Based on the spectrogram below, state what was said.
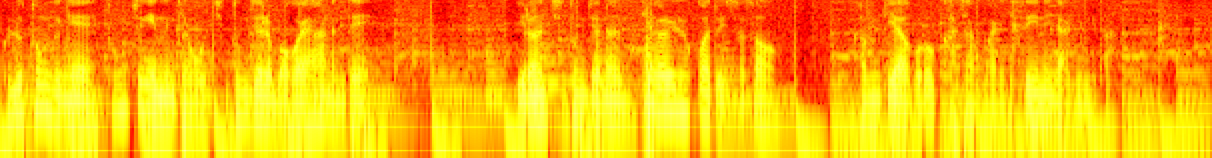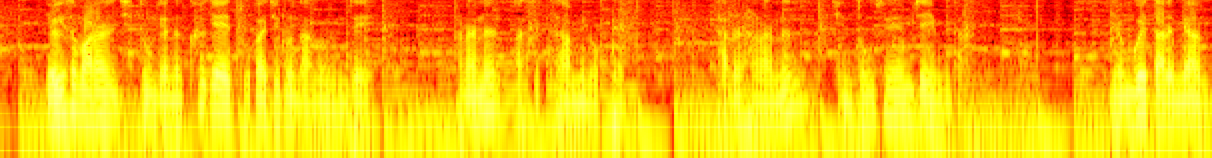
근육통 등의 통증이 있는 경우 진통제를 먹어야 하는데 이런 진통제는 해열 효과도 있어서 감기약으로 가장 많이 쓰이는 약입니다. 여기서 말하는 진통제는 크게 두 가지로 나누는데 하나는 아세트아미노펜, 다른 하나는 진통소염제입니다. 연구에 따르면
